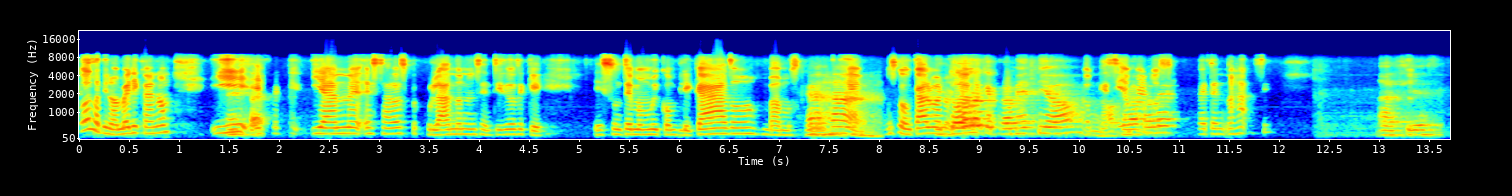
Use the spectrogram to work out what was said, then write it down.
toda Latinoamérica, ¿no? Y, y han estado especulando en el sentido de que es un tema muy complicado, vamos con, con calma. Y todo lo que prometió, lo que siempre nos... Ajá, sí. Así es.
